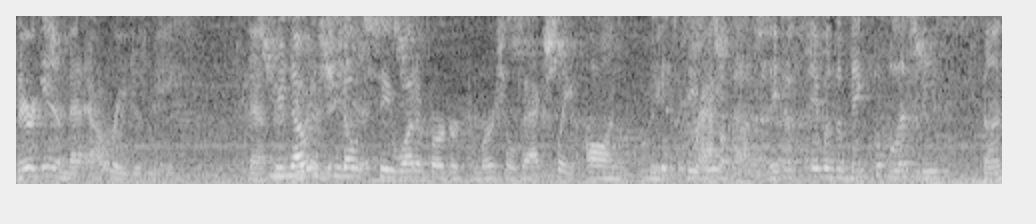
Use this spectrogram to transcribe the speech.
there again, that outrages me. That You notice you don't shit. see Whataburger commercials actually on the gives crap about it? They just it was a big publicity stunt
